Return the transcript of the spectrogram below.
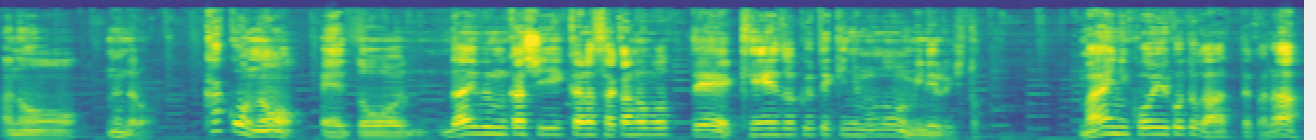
あのなんだろう過去の、えーと、だいぶ昔から遡って継続的にものを見れる人。前にこういうことがあったから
